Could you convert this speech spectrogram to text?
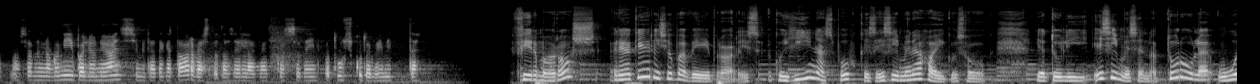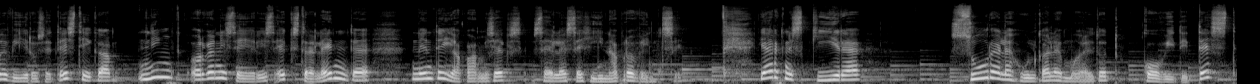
et noh, seal on nagu nii palju nüanssi, mida tegelikult arvestada sellega, et kas seda infot uskuda või mitte. Firma Roche reageeris juba veebruaris, kui Hiinas puhkes esimene haigushoog ja tuli esimesena turule uue viiruse testiga ning organiseeris ekstra lende nende jagamiseks sellesse Hiina provintsi. Järgnes kiire suurele hulgale mõeldud Covidi test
